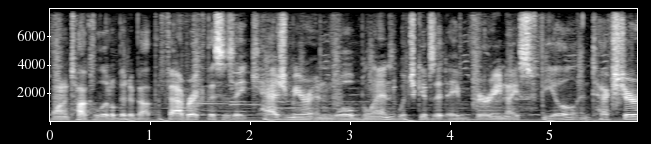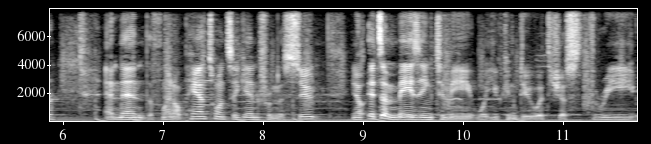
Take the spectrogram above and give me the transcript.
I want to talk a little bit about the fabric. This is a cashmere and wool blend, which gives it a very nice feel and texture. And then the flannel pants once again from the suit. You know, it's amazing to me what you can do with just three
